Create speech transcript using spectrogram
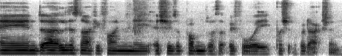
and uh, let us know if you find any issues or problems with it before we push it to production.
